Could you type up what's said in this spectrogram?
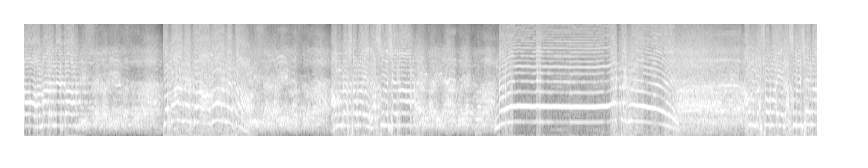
নেতা, আমার নেতা। তোমার নেতা, আমার নেতা। আমরা সবাই রাসুল সেনা। আমরা সবাই রাসুল সেনা।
